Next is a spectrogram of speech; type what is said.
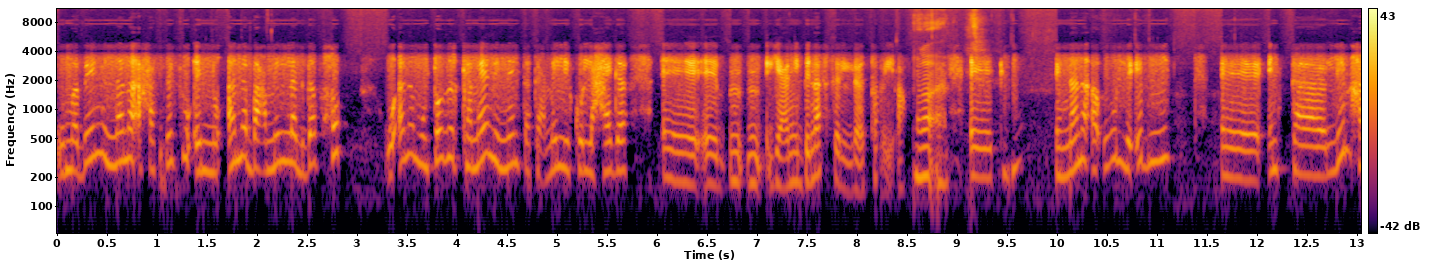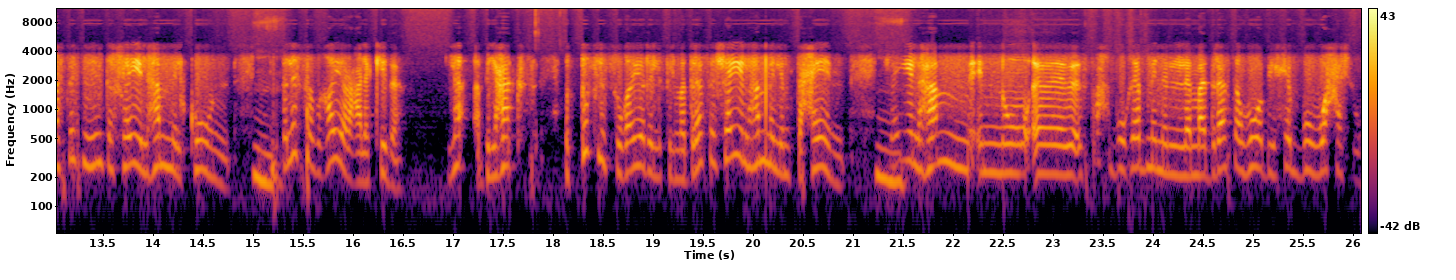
وما بين إن أنا أحسسه إنه أنا بعمل لك ده بحب وأنا منتظر كمان إن أنت تعمل لي كل حاجة آه، آه، يعني بنفس الطريقة. رائع. آه، إن أنا أقول لابني انت ليه محسسني ان انت شايل هم الكون؟ انت لسه صغير على كده. لا بالعكس. الطفل الصغير اللي في المدرسة شايل هم الامتحان. مم. شايل هم انه آه، صاحبه غاب من المدرسة وهو بيحبه ووحشه.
